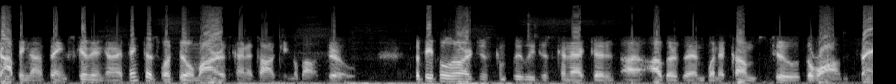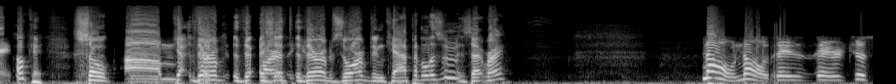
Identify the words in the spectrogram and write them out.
shopping on Thanksgiving, and I think that's what Bill Maher is kind of talking about too. The people who are just completely disconnected, uh, other than when it comes to the wrong thing. Okay. So Um, yeah, they're, they're, that, the they're absorbed in capitalism? Is that right? No, no, they they're just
